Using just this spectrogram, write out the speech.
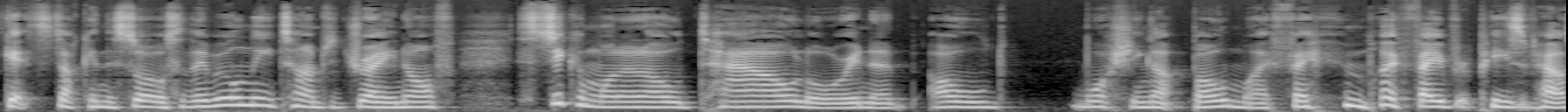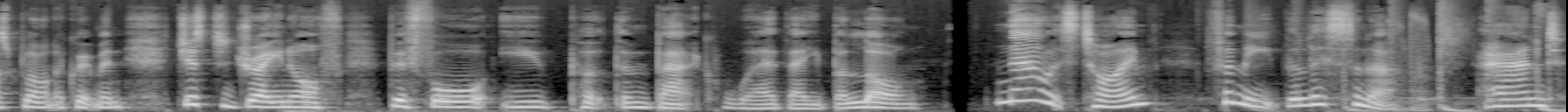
gets stuck in the soil. So they will need time to drain off. Stick them on an old towel or in an old washing up bowl, my, fa- my favourite piece of houseplant equipment, just to drain off before you put them back where they belong. Now it's time for Meet the Listener. And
